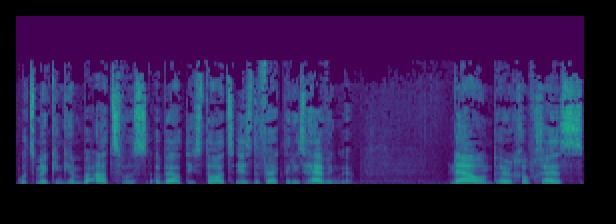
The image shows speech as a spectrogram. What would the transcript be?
what's making him ba'atzvus about these thoughts is the fact that he's having them. Now, in Perich Ches,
